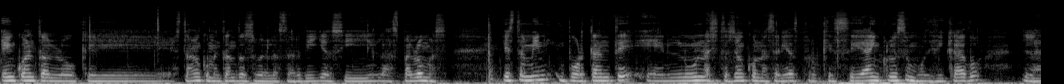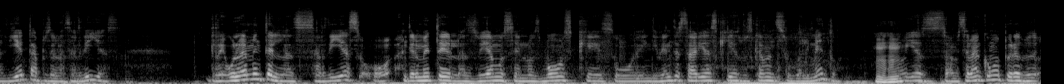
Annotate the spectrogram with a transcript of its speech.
en cuanto a lo que estaban comentando sobre las ardillas y las palomas. Es también importante en una situación con las ardillas porque se ha incluso modificado la dieta pues, de las ardillas. Regularmente las ardillas, o anteriormente las veíamos en los bosques o en diferentes áreas que ellas buscaban su alimento. Ellas se cómo, pero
